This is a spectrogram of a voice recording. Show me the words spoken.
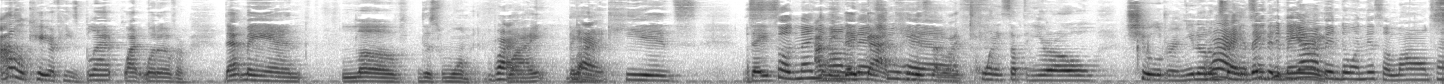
I don't care if he's black, white, whatever. That man loved this woman, Right. right? They Right. have kids. They So now you I mean, they've got kids that have- are like twenty something year old children. You know what I'm right. saying? They've so been you, married. y'all been doing this a long time.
